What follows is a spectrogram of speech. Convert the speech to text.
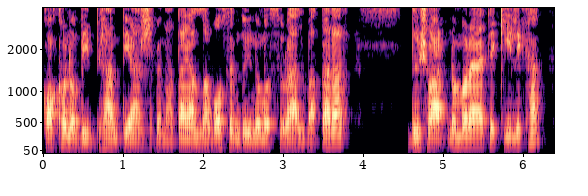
কখনো বিভ্রান্তি আসবে না। তাই আল্লাহ বলছেন দুই নম্বর সুরা আল বাকারার দুইশো আট নম্বর আয়াতে কি লেখা?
